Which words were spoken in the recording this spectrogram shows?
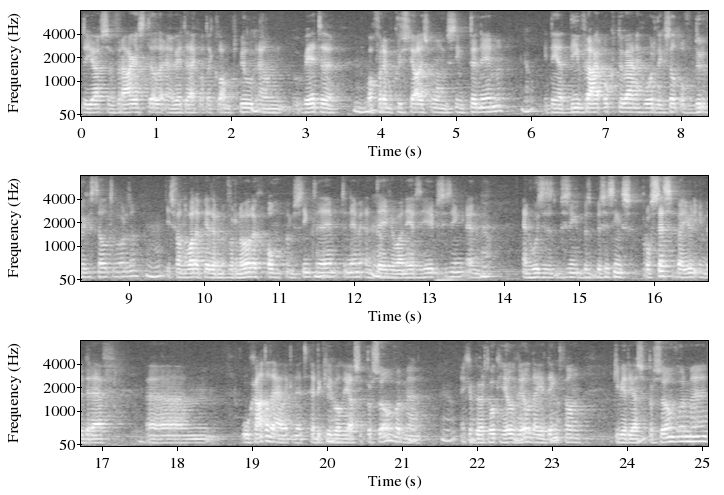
de juiste vragen stellen en weten eigenlijk wat de klant wil en weten mhm. wat voor hem cruciaal is om een beslissing te nemen. Ja. Ik denk dat die vragen ook te weinig worden gesteld of durven gesteld te worden. Mm Is van wat heb je ervoor nodig om een beslissing te nemen, te nemen en tegen wanneer is die beslissing en en hoe is het beslissingsproces bij jullie in bedrijf? Um, hoe gaat dat eigenlijk net? Heb ik hier wel de juiste persoon voor mij? Er gebeurt ook heel veel dat je denkt van, ik heb hier de juiste persoon voor mij, mhm.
